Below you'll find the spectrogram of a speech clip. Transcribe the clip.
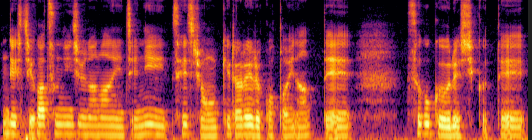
で7月27日にセッションを受けられることになってすごく嬉しくて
